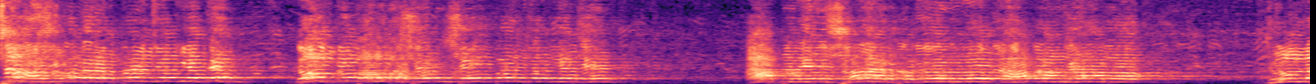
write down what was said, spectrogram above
সাহসিকতার পরিচয় দিয়েছেন দলকে ভালোবাসেন সেই পরিচয় দিয়েছেন আপনাদের সবার প্রতি অনুরোধ আহ্বান জানাব জুলদা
